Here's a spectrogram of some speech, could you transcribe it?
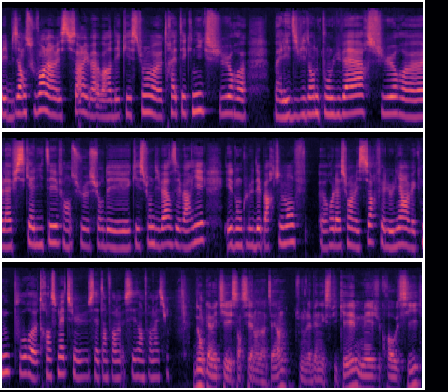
mais bien souvent, l'investisseur, il va avoir des questions très techniques sur bah, les dividendes qu'on lui verse, sur euh, la fiscalité, enfin sur, des questions diverses et variées. Et donc le département euh, Relations Investisseurs fait le lien avec nous pour euh, transmettre cette ces informations. Donc un métier essentiel en interne, tu nous l'as bien expliqué, mais je crois aussi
